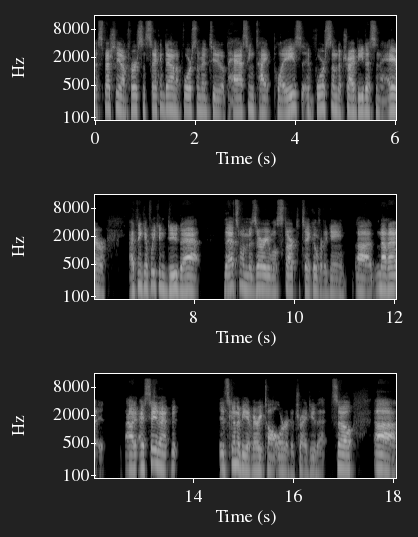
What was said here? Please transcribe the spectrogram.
especially on first and second down, and force them into a passing type plays and force them to try beat us in the air. I think if we can do that, that's when Missouri will start to take over the game. Uh, now that I, I say that, but it's going to be a very tall order to try to do that. So uh,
